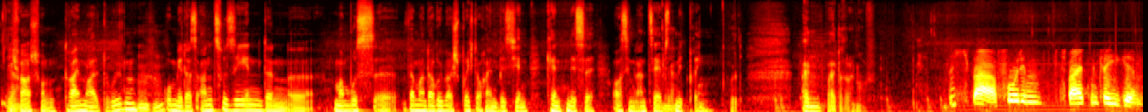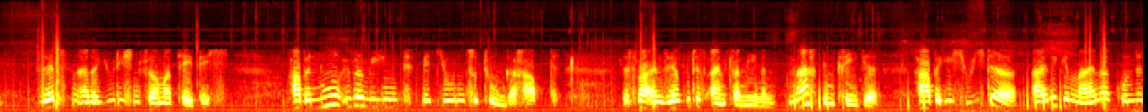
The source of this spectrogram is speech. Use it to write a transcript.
ja. ich war schon dreimal drüben, mhm. um mir das anzusehen, denn äh, man muss, äh, wenn man darüber spricht, auch ein bisschen Kenntnisse aus dem Land selbst ja. mitbringen. Gut. Ein weiterer Anruf. Ich war vor dem Zweiten Kriege selbst in einer jüdischen Firma tätig, habe nur überwiegend mit Juden zu tun gehabt. Es war ein sehr gutes Einvernehmen. Nach dem Kriege habe ich wieder einige meiner Kunden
